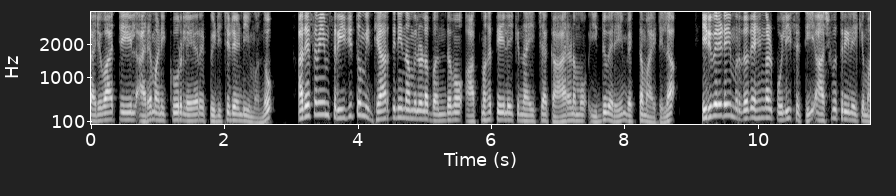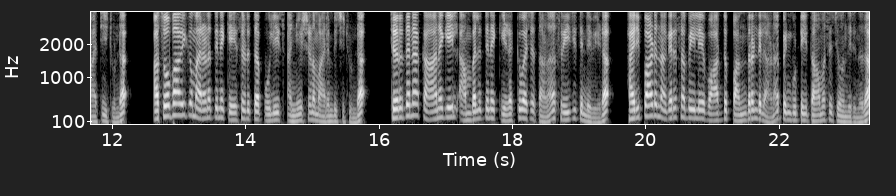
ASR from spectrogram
കരുവാറ്റയിൽ അരമണിക്കൂറിലേറെ പിടിച്ചിടേണ്ടിയും വന്നു. അതേസമയം ശ്രീജിത്തും വിദ്യാർത്ഥിനിയും തമ്മിലുള്ള ബന്ധമോ ആത്മഹത്യയിലേക്ക് നയിച്ച കാരണമോ ഇതുവരെയും വ്യക്തമായിട്ടില്ല. ഇരുവരുടെയും മൃതദേഹങ്ങൾ പോലീസ് എത്തി ആശുപത്രിയിലേക്ക് മാറ്റിയിട്ടുണ്ട്. അസ്വാഭാവിക മരണത്തിന് കേസെടുത്ത പോലീസ് അന്വേഷണം ആരംഭിച്ചിട്ടുണ്ട്. ചെറുതന കാനകയിൽ അമ്പലത്തിന് കിഴക്ക് വശത്താണ് ശ്രീജിത്തിന്റെ വീട്. ഹരിപ്പാട് നഗരസഭയിലെ വാർഡ് പന്ത്രണ്ടിലാണ് പെൺകുട്ടി താമസിച്ചു വന്നിരുന്നത്.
